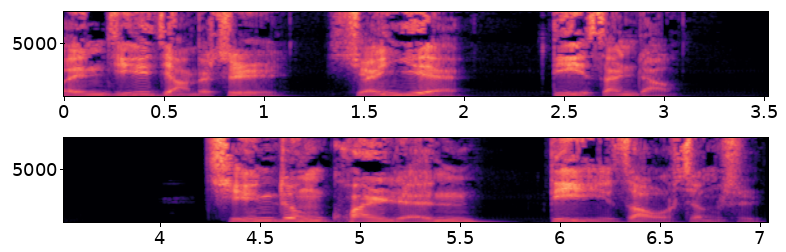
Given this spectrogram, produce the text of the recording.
本集讲的是玄烨第三章。勤政宽仁，缔造盛世。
